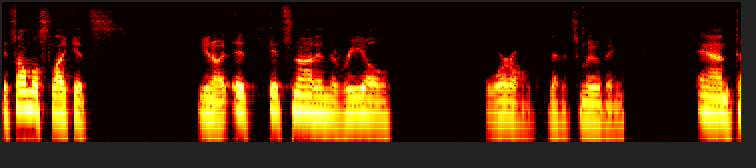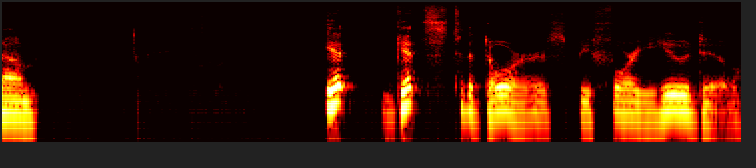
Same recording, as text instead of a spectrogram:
it's almost like it's you know, it, it it's not in the real world that it's moving. And um it gets to the doors before you do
